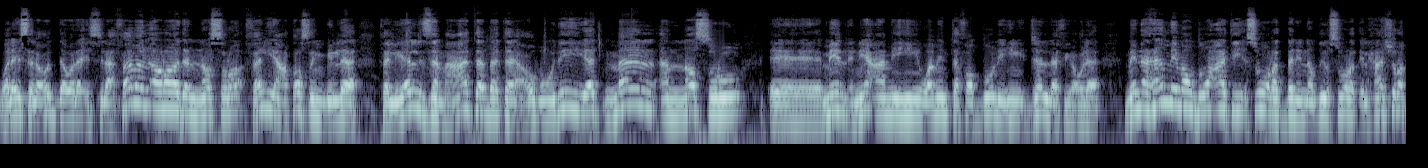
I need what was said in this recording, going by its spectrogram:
وليس العد ولا السلاح فمن أراد النصر فليعتصم بالله فليلزم عتبة عبودية. من النصر؟ من نعمه ومن تفضله جل في علاه. من أهم موضوعات سورة بني النضير سورة الحشر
